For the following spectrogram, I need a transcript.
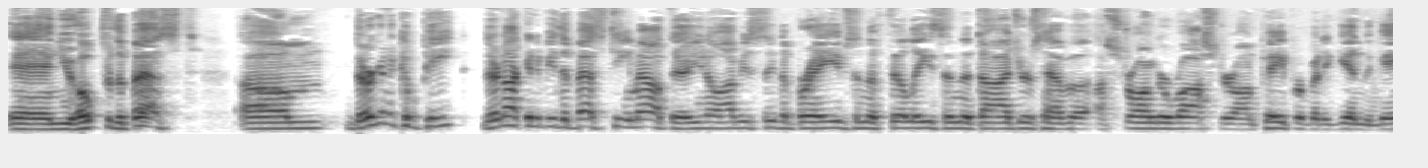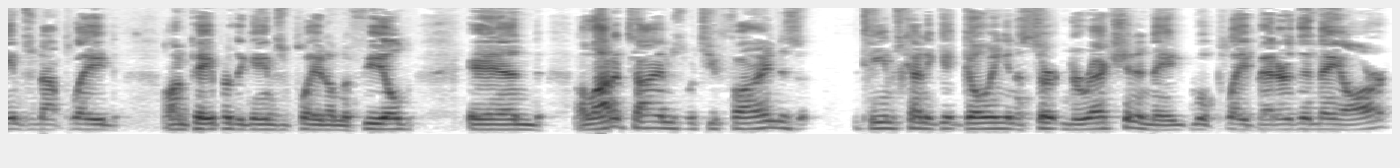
and you hope for the best. Um, they're going to compete. They're not going to be the best team out there. You know, obviously the Braves and the Phillies and the Dodgers have a, a stronger roster on paper, but again, the games are not played on paper. The games are played on the field, and a lot of times what you find is teams kind of get going in a certain direction and they will play better than they are.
